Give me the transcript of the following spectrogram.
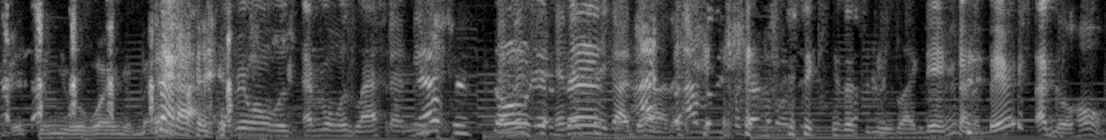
Good thing you were wearing a Nah, nah, mask. everyone was everyone was laughing at me That was so and then, and then got down. I, I really forgot about Just that. he to me, he's like, "Damn, you got embarrassed? I go home."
